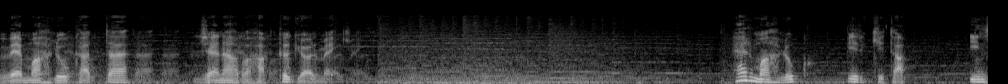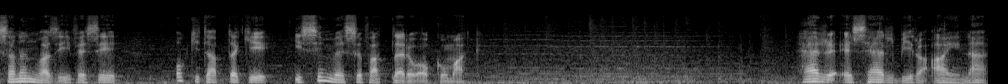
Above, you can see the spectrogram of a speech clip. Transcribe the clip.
ve mahlukatta Cenabı Hakk'ı görmek. Her mahluk bir kitap. İnsanın vazifesi o kitaptaki isim ve sıfatları okumak. Her eser bir ayna.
